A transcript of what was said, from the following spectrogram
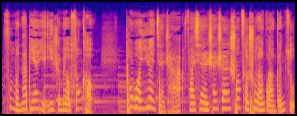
父母那边也一直没有松口。通过医院检查，发现珊珊双侧输卵管梗阻，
